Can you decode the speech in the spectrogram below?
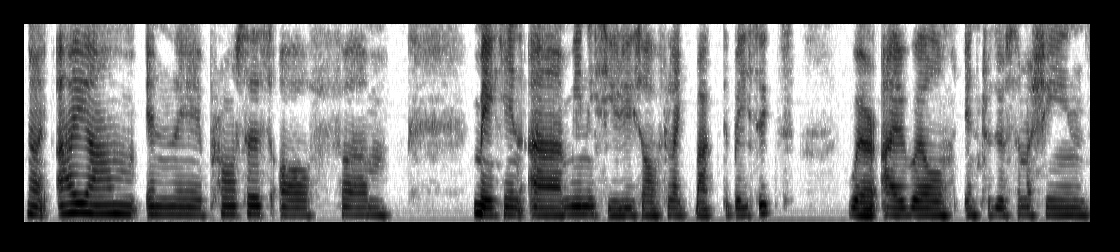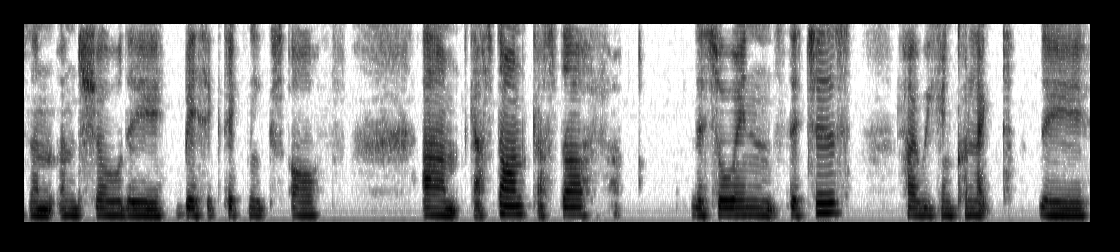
Now, I am in the process of um, making a mini series of like back to basics where I will introduce the machines and, and show the basic techniques of um, cast on, cast off, the sewing stitches, how we can connect the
